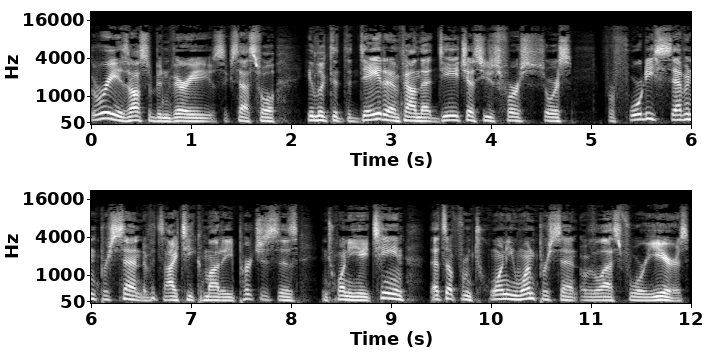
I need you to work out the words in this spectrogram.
3 has also been very successful. He looked at the data and found that DHS used First Source for 47% of its IT commodity purchases in 2018. That's up from 21% over the last four years.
